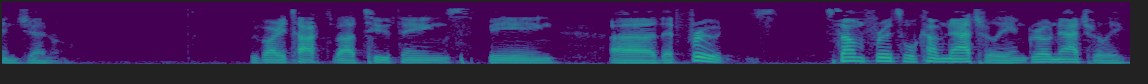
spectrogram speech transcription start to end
in general. We've already talked about two things being uh, that fruit some fruits will come naturally and grow naturally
